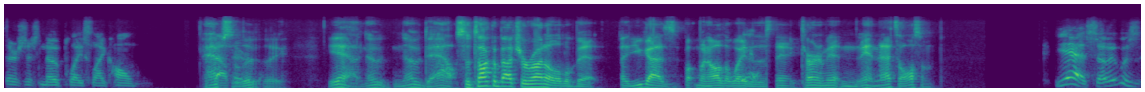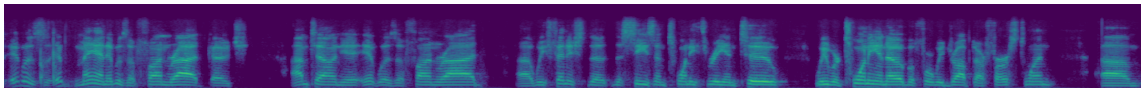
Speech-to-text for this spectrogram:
there's just no place like home. Absolutely. Yeah, no, no doubt. So talk about your run a little bit. Uh, you guys went all the way Yeah. to the state tournament, and man, that's awesome. Yeah, so it was it was it, man, it was a fun ride, coach. I'm telling you, it was a fun ride. Uh, we finished the the season 23 and 2. We were 20 and 0 before we dropped our first one. Um,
